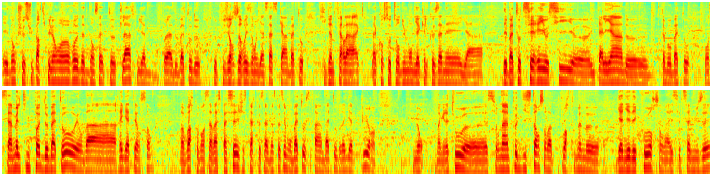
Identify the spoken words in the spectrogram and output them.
Et donc je suis particulièrement heureux d'être dans cette classe où il y a de bateaux de, plusieurs horizons. Il y a Saska, un bateau qui vient de faire la, course autour du monde il y a quelques années. Il y a des bateaux de série aussi euh, italiens, de, très beaux bateaux. Bon, c'est un melting pot de bateaux et on va régater ensemble va voir comment ça va se passer. J'espère que ça va bien se passer. Mon bateau, c'est pas un bateau de régate pur. Mais bon, malgré tout, euh, si on a un peu de distance, on va pouvoir tout de même euh, gagner des courses, on va essayer de s'amuser.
